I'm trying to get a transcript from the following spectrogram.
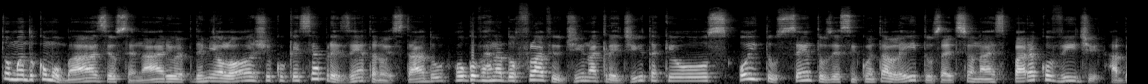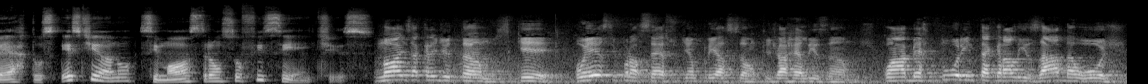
Tomando como base o cenário epidemiológico que se apresenta no estado, o governador Flávio Dino acredita que os 850 leitos adicionais para a Covid abertos este ano se mostram suficientes. Nós acreditamos que com esse processo de ampliação que já realizamos, com a abertura integralizada hoje,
